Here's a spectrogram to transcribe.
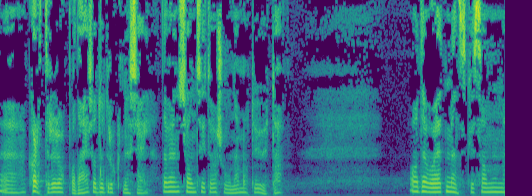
eh, klatrer oppå deg så du drukner selv. Det var en sånn situasjon jeg måtte ut av. Og det var et menneske som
